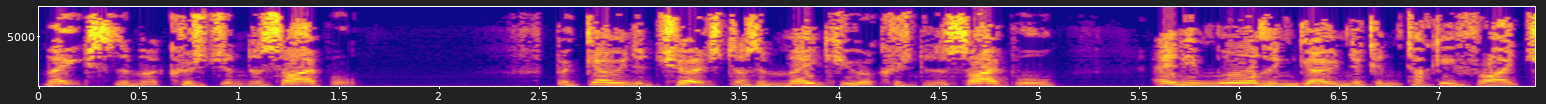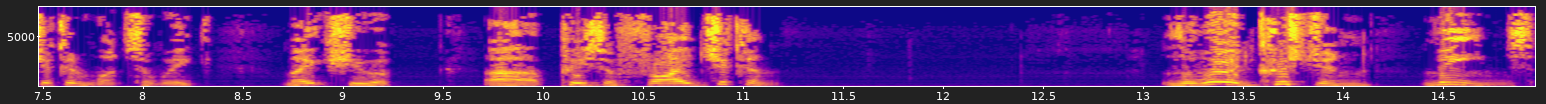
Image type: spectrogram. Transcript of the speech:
makes them a Christian disciple. But going to church doesn't make you a Christian disciple any more than going to Kentucky Fried Chicken once a week makes you a, a piece of fried chicken. The word Christian means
